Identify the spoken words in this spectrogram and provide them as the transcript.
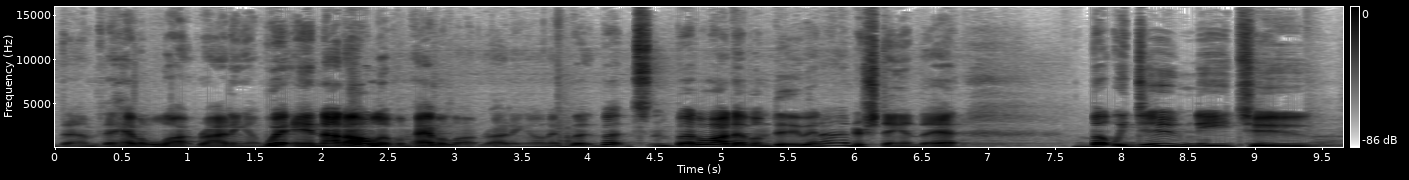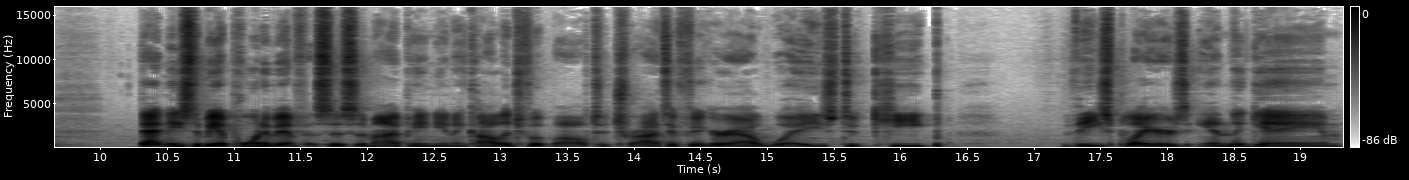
they have a lot writing on, well, and not all of them have a lot writing on it, but but but a lot of them do, and I understand that. But we do need to. That needs to be a point of emphasis, in my opinion, in college football to try to figure out ways to keep these players in the game,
